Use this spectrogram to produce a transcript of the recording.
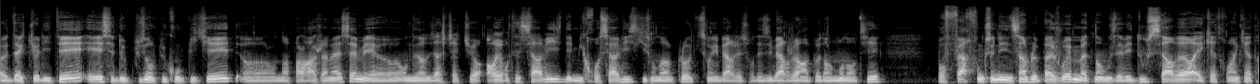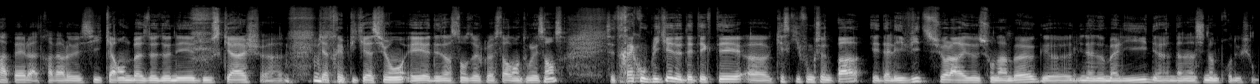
euh, d'actualité et c'est de plus en plus compliqué. Euh, on n'en parlera jamais assez, mais euh, on est dans des architectures orientées services, des microservices qui sont dans le cloud, qui sont hébergés sur des hébergeurs un peu dans le monde entier. Pour faire fonctionner une simple page web, maintenant vous avez 12 serveurs et 84 appels à travers le SI, 40 bases de données, 12 caches, euh, 4 réplications et des instances de cluster dans tous les sens. C'est très compliqué de détecter euh, qu'est-ce qui fonctionne pas et d'aller vite sur la résolution d'un bug, euh, d'une anomalie, d'un incident de production.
